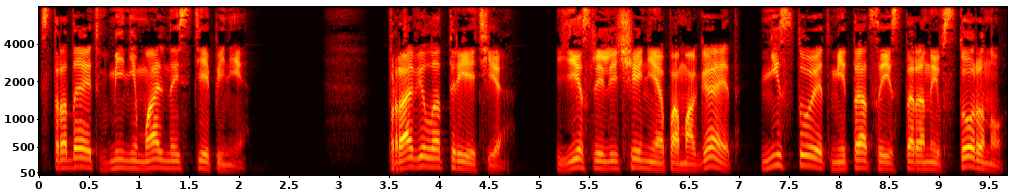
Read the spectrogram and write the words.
страдает в минимальной степени. Правило третье. Если лечение помогает, не стоит метаться из стороны в сторону,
